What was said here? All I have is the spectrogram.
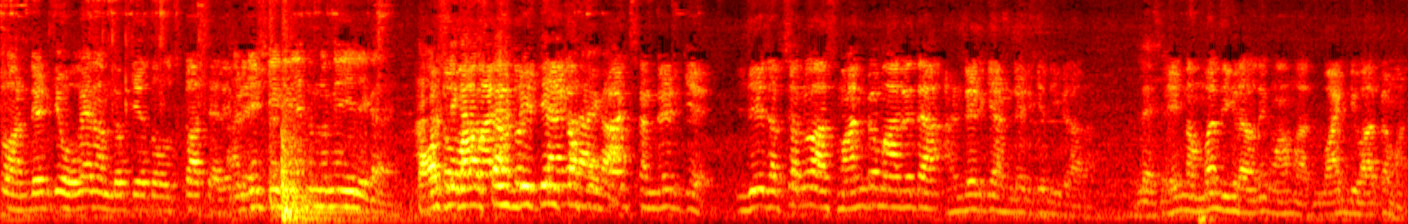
तो हंड्रेड के हो गए ना हम लोग के तो उसका हंड्रेड सेलिब्रेशन के लिए तुम लोग ने ये लेकर आए। टॉर्च तो लेकर उसका मारेगा तो 100 के। हंड्रेड के। ये जब से हम लोग आसमान पे मार रहे थे हंड्रेड के हंड्रेड के दिख रहा था। एक नंबर दिख रहा था वहाँ मार व्हाइट दीवार पे मार।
